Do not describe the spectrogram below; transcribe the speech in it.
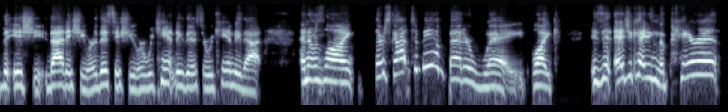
the issue that issue or this issue or we can't do this or we can do that. And it was like there's got to be a better way. Like is it educating the parents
